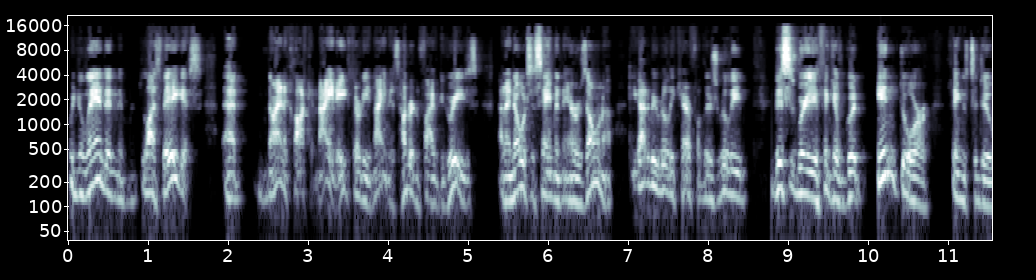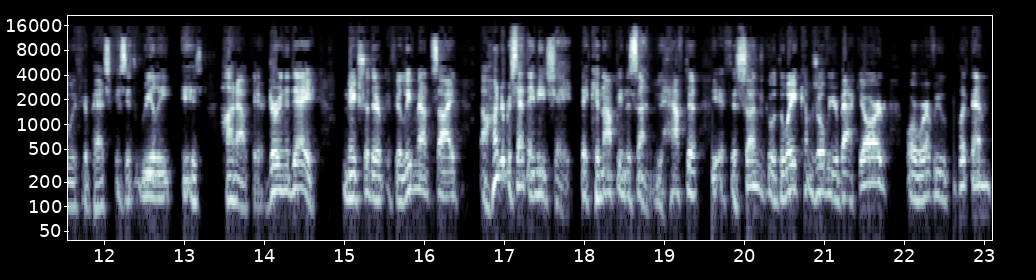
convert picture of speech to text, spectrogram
when you land in Las Vegas at nine o'clock at night, eight thirty at night, it's 105 degrees, and I know it's the same in Arizona. You got to be really careful. There's really this is where you think of good indoor things to do with your pets because it really is hot out there during the day. Make sure they're if you're leaving them outside, 100% they need shade. They cannot be in the sun. You have to, if the sun, the way it comes over your backyard or wherever you put them,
